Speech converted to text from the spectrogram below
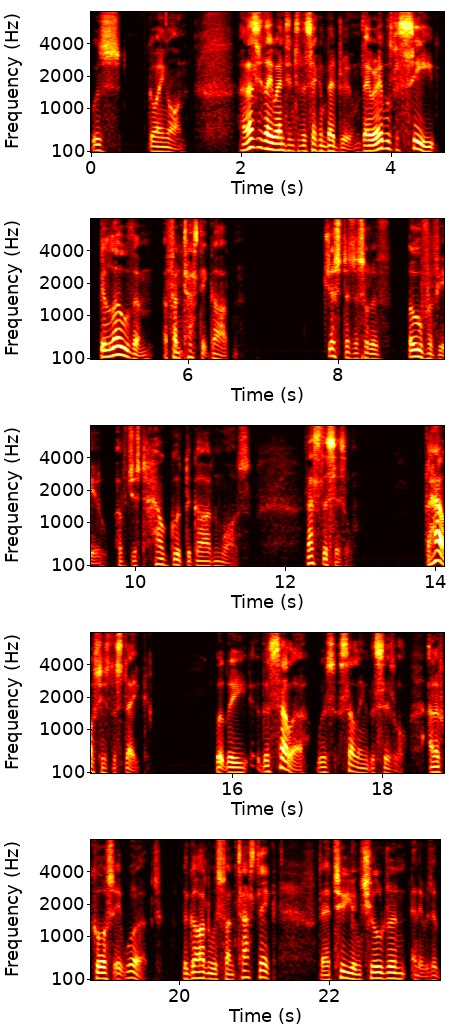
was going on. And as they went into the second bedroom, they were able to see below them a fantastic garden, just as a sort of overview of just how good the garden was. That's the sizzle. The house is the steak but the, the seller was selling the sizzle. And of course, it worked. The garden was fantastic. They had two young children, and it was a,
